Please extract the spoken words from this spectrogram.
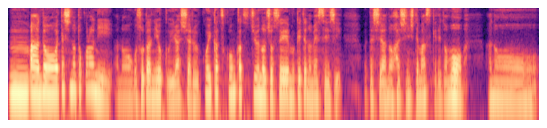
うん、あの、私のところに、あの、ご相談によくいらっしゃる恋活婚活中の女性へ向けてのメッセージ、私、あの、発信してますけれども、あの、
